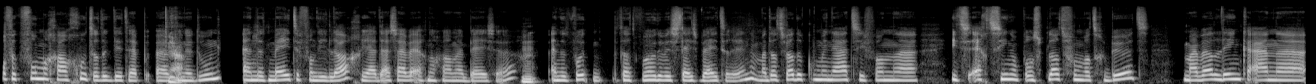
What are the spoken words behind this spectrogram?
Of ik voel me gewoon goed dat ik dit heb uh, ja. kunnen doen. En het meten van die lach, ja, daar zijn we echt nog wel mee bezig. Hm. En dat, wordt, dat worden we steeds beter in. Maar dat is wel de combinatie van uh, iets echt zien op ons platform wat gebeurt. Maar wel linken aan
